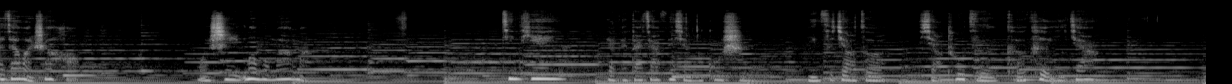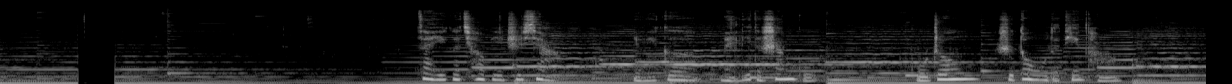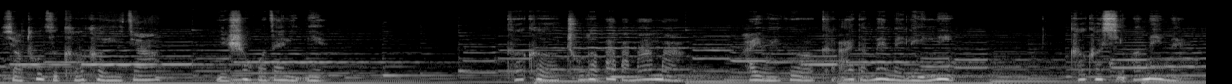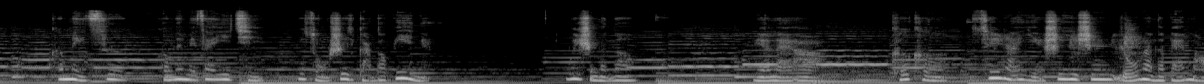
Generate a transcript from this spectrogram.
大家晚上好，我是默默妈妈。今天要跟大家分享的故事，名字叫做《小兔子可可一家》。在一个峭壁之下，有一个美丽的山谷，谷中是动物的天堂，小兔子可可一家也生活在里面。可可除了爸爸妈妈，还有一个可爱的妹妹玲玲。可可喜欢妹妹，可每次和妹妹在一起，又总是感到别扭。为什么呢？原来啊，可可虽然也是一身柔软的白毛，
